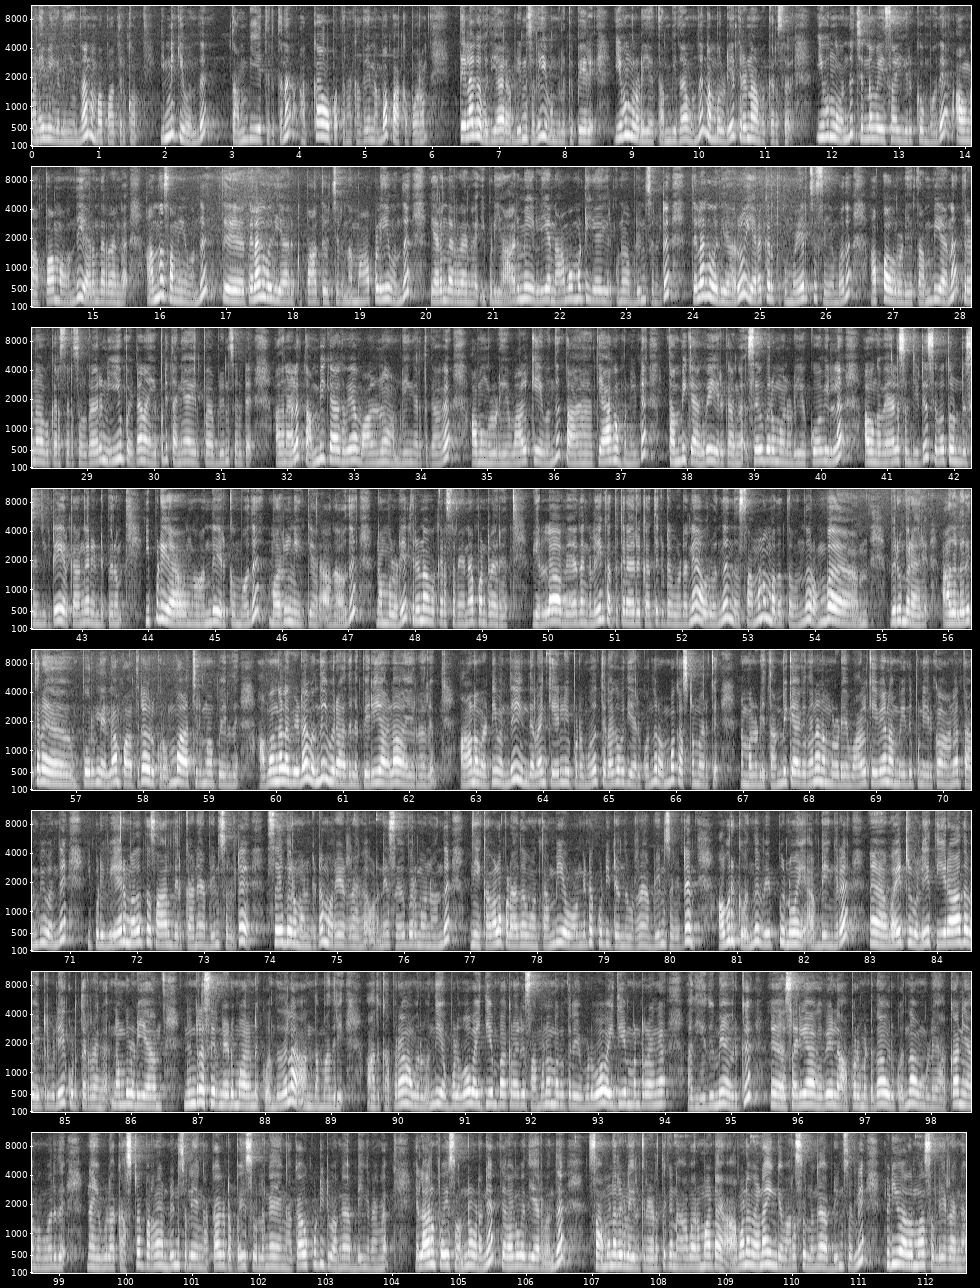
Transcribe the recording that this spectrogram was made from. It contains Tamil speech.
மனைவிகளையும் தான் நம்ம பார்த்துருக்கோம். இன்றைக்கி வந்து தம்பியை திருத்தின அக்காவை பற்றின கதையை நம்ம பார்க்க போகிறோம் திலகவதியார் அப்படின்னு சொல்லி இவங்களுக்கு பேர். இவங்களுடைய தம்பி தான் வந்து நம்மளுடைய திருநாவுக்கரசர். இவங்க வந்து சின்ன வயசாக இருக்கும்போதே அவங்க அப்பா அம்மா வந்து இறந்துடுறாங்க. அந்த சமயம் வந்து திலகவதியாருக்கு பார்த்து வச்சுருந்த மாப்பிள்ளையும் வந்து இறந்துடுறாங்க. இப்படி யாருமே இல்லையா நாம் மட்டும் ஏன் இருக்கணும் அப்படின்னு சொல்லிட்டு திலகவதியாரும் இறக்கிறதுக்கு முயற்சி செய்யும்போது அப்போ அவருடைய தம்பியான திருநாவுக்கரசர் சொல்கிறாரு நீயும் போயிட்டா நான் எப்படி தனியாக இருப்பேன்? அப்படின்னு சொல்லிட்டு. அதனால் தம்பிக்காகவே வாழணும் அப்படிங்கிறதுக்காக அவங்களுடைய வாழ்க்கையை வந்து த தியாகம் பண்ணிட்டு தம்பிக்காகவே இருக்காங்க. சிவபெருமானுடைய கோவிலில் அவங்க வேலை செஞ்சுட்டு சிவத்தொண்டு செஞ்சுக்கிட்டே இருக்காங்க ரெண்டு பேரும். இப்படி அவங்க வந்து இருக்கும்போது மருள் நீக்கியார் அதாவது நம்மளுடைய திருநாவுக்கரசர் என்ன பண்ணுறாரு எல்லா வேதங்களையும் கற்றுக்கிறாரு கற்றுக்கிட்ட உடனே அவர் வந்து இந்த சமண மதத்தை வந்து ரொம்ப விரும்புகிறாரு அதில் இருக்கிற பொருள் எல்லாம் பார்த்துட்டு அவருக்கு ரொம்ப ஆச்சரியமாக போயிடுது அவங்கள விட வந்து இவர் அதில் பெரிய ஆளாக ஆயிடுறாரு. ஆனவாட்டி வந்து இதெல்லாம் கேள்விப்படும் போது திலகவதியாருக்கு வந்து ரொம்ப கஷ்டம். கஷ்டமாக இருக்குது நம்மளுடைய தம்பிக்காக தானே நம்மளுடைய வாழ்க்கையவே நம்ம இது பண்ணியிருக்கோம். ஆனால் தம்பி வந்து இப்படி வேறு மதத்தை சார்ந்து இருக்கானே அப்படின்னு சொல்லிட்டு சிவபெருமான் கிட்ட முறையிடுறாங்க. உடனே சிவபெருமான் வந்து நீ கவலைப்படாத உன் தம்பியை உன்கிட்ட கூட்டிகிட்டு வந்து விட்றேன் அப்படின்னு சொல்லிட்டு அவருக்கு வந்து வெப்பு நோய் அப்படிங்கிற வயிற்று வலியை தீராத வயிற்று வலியை கொடுத்துட்றாங்க. நம்மளுடைய நின்ற சிறு நெடுமாறனுக்கு வந்ததில் அந்த மாதிரி. அதுக்கப்புறம் அவர் வந்து எவ்வளவோ வைத்தியம் பார்க்குறாரு. சமண மதத்தில் எவ்வளவோ வைத்தியம் பண்ணுறாங்க அது எதுவுமே அவருக்கு சரியாக சரியாகவே இல்லை. அப்புறமேட்டு தான் அவருக்கு வந்து அவங்களுடைய அக்கா ஞாபகம் வருது. நான் இவ்வளோ கஷ்டப்படுறேன் அப்படின்னு சொல்லி எங்கள் அக்கா கிட்ட போய் சொல்லுங்கள் எங்கள் அக்காவை கூட்டிகிட்டு வாங்க அப்படிங்கிறாங்க. எல்லாரும் போய் சொன்ன உடனே திலகவதியார் வந்து சமணர்கள் இருக்கிற இடத்துக்கு நான் வரமாட்டேன். அவனை வேணால் இங்கே வர சொல்லுங்கள் அப்படின்னு சொல்லி பிடிவாதமாக சொல்லிடுறாங்க.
